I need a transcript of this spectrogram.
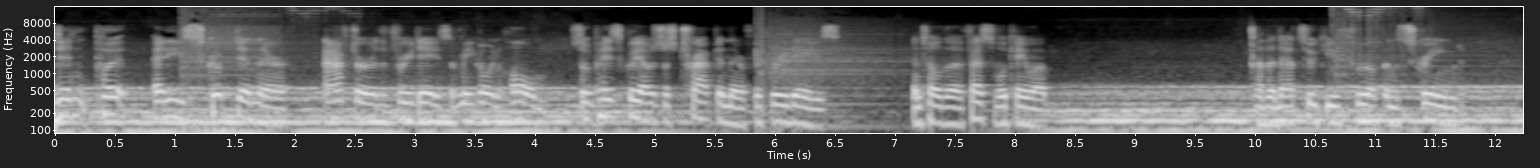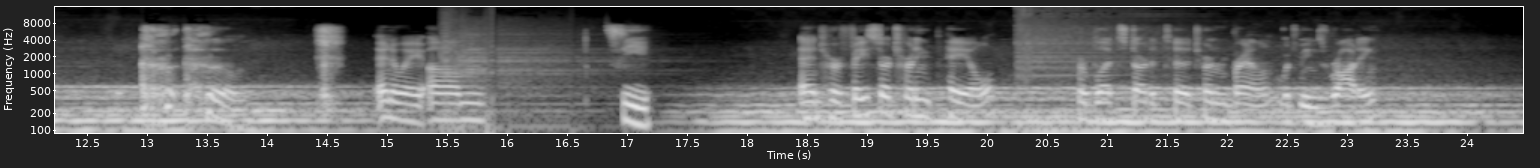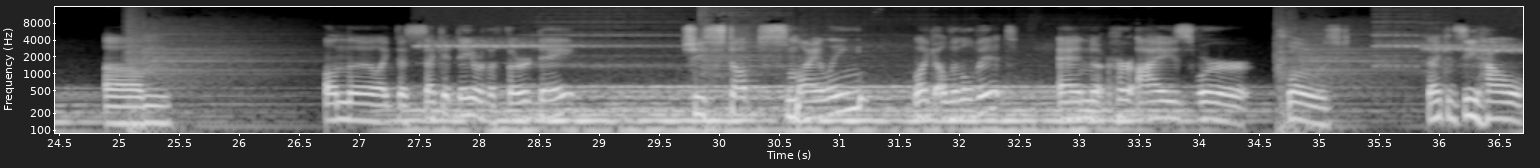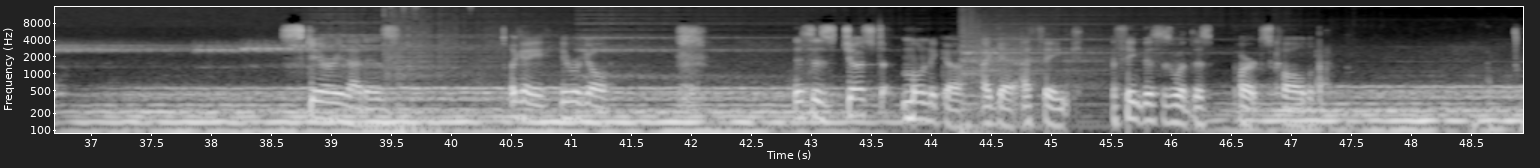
didn't put any script in there after the three days of me going home. So basically, I was just trapped in there for three days until the festival came up. And then Natsuki threw up and screamed. anyway, um, see. And her face started turning pale. Her blood started to turn brown, which means rotting. Um, on the, like, the second day or the third day, she stopped smiling, like, a little bit, and her eyes were closed. And I can see how scary that is. Okay, here we go. This is just Monika, I get, I think. I think this is what this part's called.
